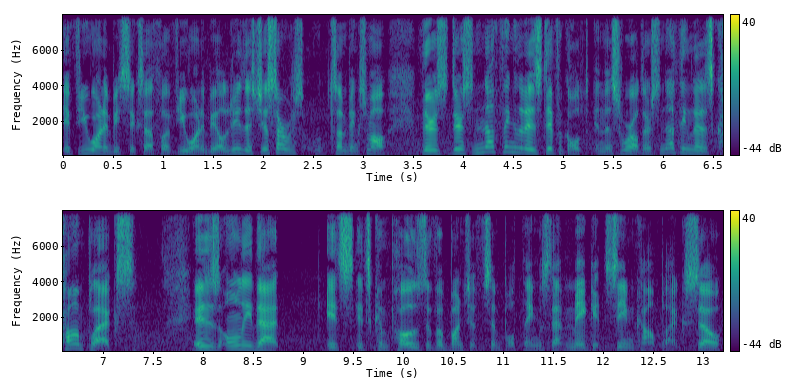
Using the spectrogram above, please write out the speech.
if you want to be successful, if you want to be able to do this, just start with something small. There's there's nothing that is difficult in this world. There's nothing that is complex. It is only that it's it's composed of a bunch of simple things that make it seem complex. So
